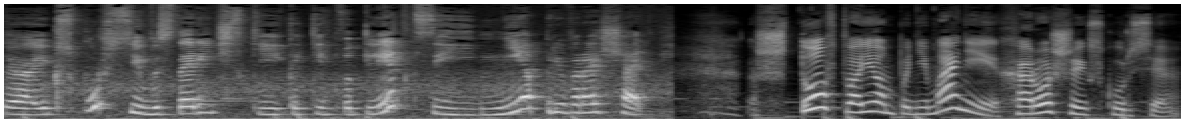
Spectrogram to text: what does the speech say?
э, экскурсии в исторические какие-то вот лекции не превращать. Что в твоем понимании хорошая экскурсия?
